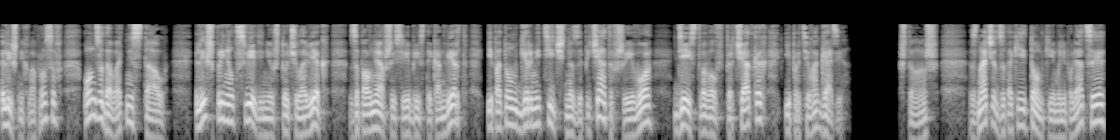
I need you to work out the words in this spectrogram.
Лишних вопросов он задавать не стал, лишь принял к сведению, что человек, заполнявший серебристый конверт и потом герметично запечатавший его, действовал в перчатках и противогазе. Что ж, значит, за такие тонкие манипуляции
